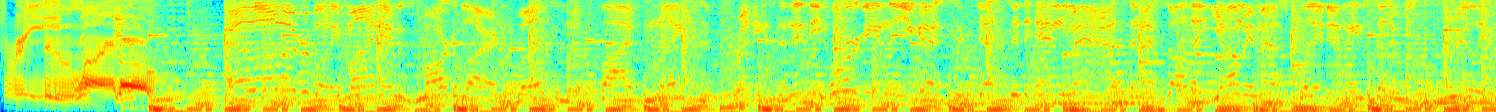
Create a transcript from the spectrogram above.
Three, go. Oh. Hello, everybody. My name is Markiplier, and welcome to Five Nights at Freddy's, an indie horror game that you guys suggested en masse. And I saw that Yamimash played it, and he said it was really,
